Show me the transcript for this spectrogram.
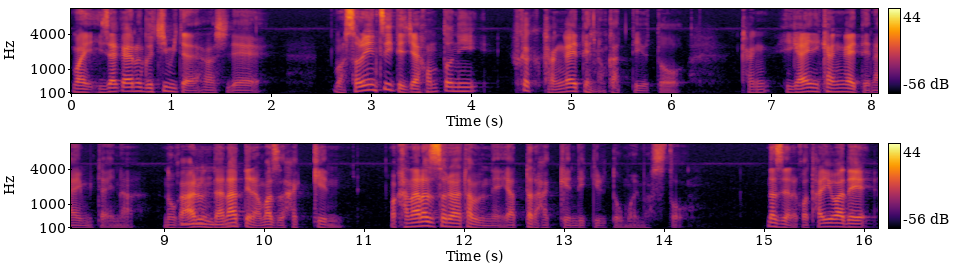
まあ居酒屋の愚痴みたいな話で、まあ、それについてじゃあ本当に深く考えてるのかっていうと意外に考えてないみたいなのがあるんだなっていうのはまず発見、まあ、必ずそれは多分ねやったら発見できると思いますと。なぜならこう対話で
